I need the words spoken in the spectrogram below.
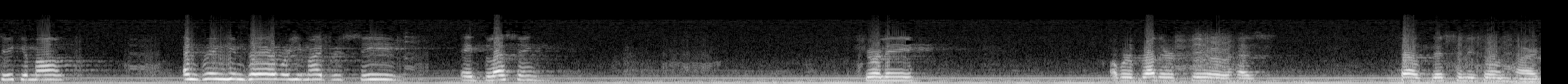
seek him out and bring him there where he might receive a blessing? Surely our brother Phil has felt this in his own heart,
